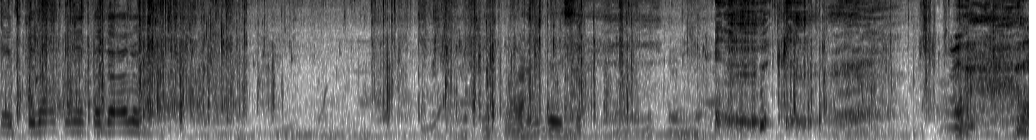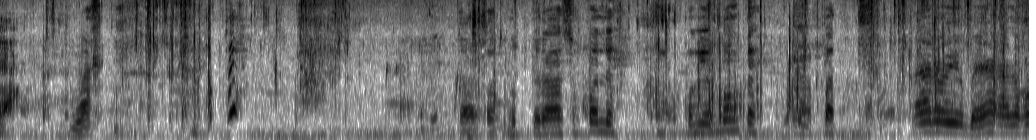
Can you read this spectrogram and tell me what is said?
Safety lang ito ng Tagalog. Malaki guys. ah. Black. Kakatlong piraso pala eh. Nakapagyabang ka eh. Apat. Araw yun ba yan? Kala ko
